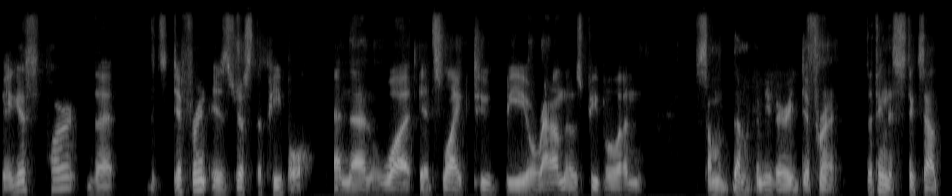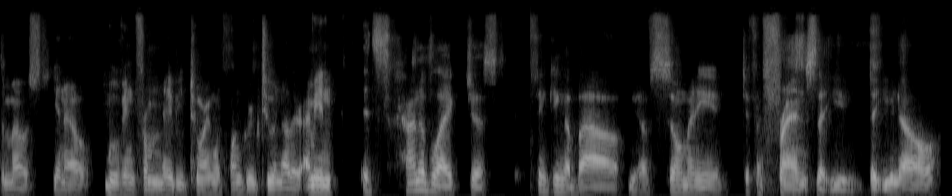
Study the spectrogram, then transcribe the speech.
biggest part that it's different is just the people and then what it's like to be around those people and some of them can be very different. The thing that sticks out the most you know moving from maybe touring with one group to another i mean it's kind of like just thinking about you have so many different friends that you that you know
